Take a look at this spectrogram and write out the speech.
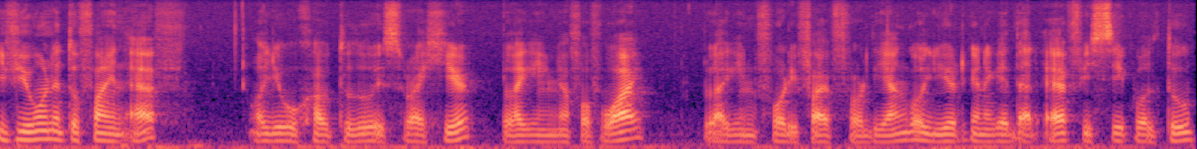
If you wanted to find f all you have to do is right here plug in f of y plug in 45 for the angle. You're gonna get that f is equal to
